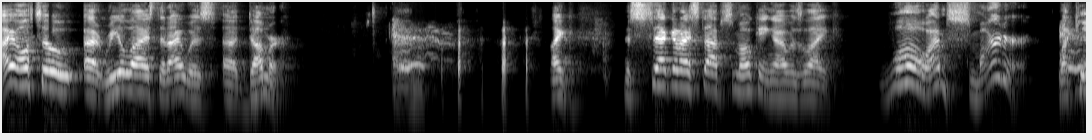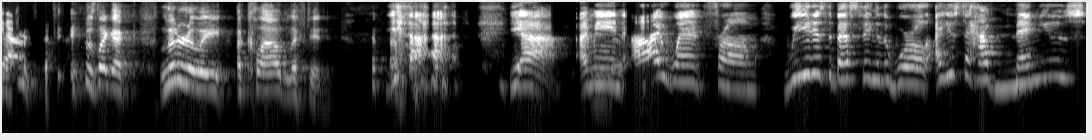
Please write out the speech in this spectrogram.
I also uh, realized that I was uh, dumber. Um, like the second I stopped smoking, I was like, whoa, I'm smarter. Like yeah. it, it was like a literally a cloud lifted. yeah. Yeah. I mean, yeah. I went from weed is the best thing in the world. I used to have menus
